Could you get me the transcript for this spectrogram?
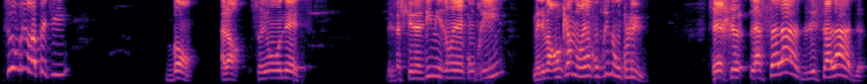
c'est ouvrir l'appétit. Bon, alors, soyons honnêtes. Les Ashkenazim, ils n'ont rien compris, mais les Marocains n'ont rien compris non plus. C'est-à-dire que la salade, les salades,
